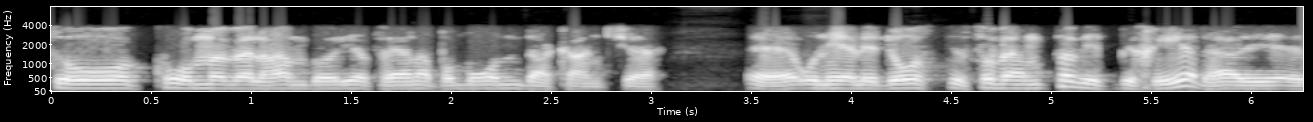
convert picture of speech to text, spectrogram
så kommer väl han börja träna på måndag kanske. Eh, och när det gäller Dosti så väntar vi ett besked här i,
